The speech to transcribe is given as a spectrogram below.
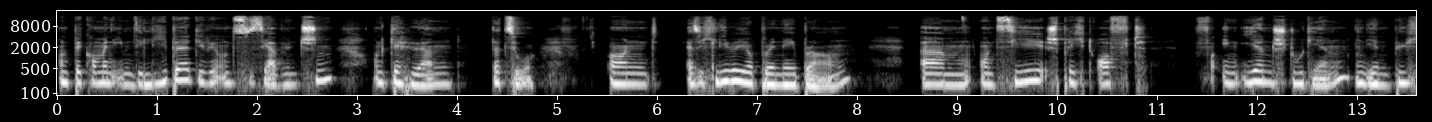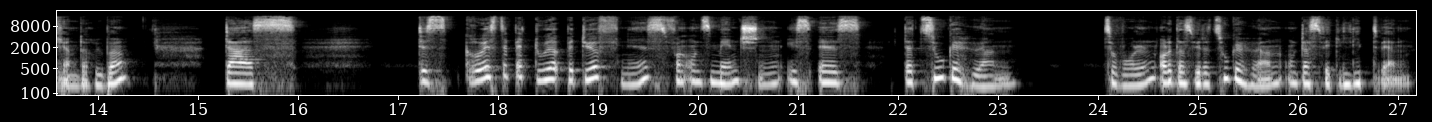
und bekommen eben die Liebe, die wir uns so sehr wünschen und gehören dazu. Und also ich liebe ja Brene Brown ähm, und sie spricht oft in ihren Studien, in ihren Büchern darüber, dass das größte Bedürfnis von uns Menschen ist es, dazugehören zu wollen oder dass wir dazugehören und dass wir geliebt werden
